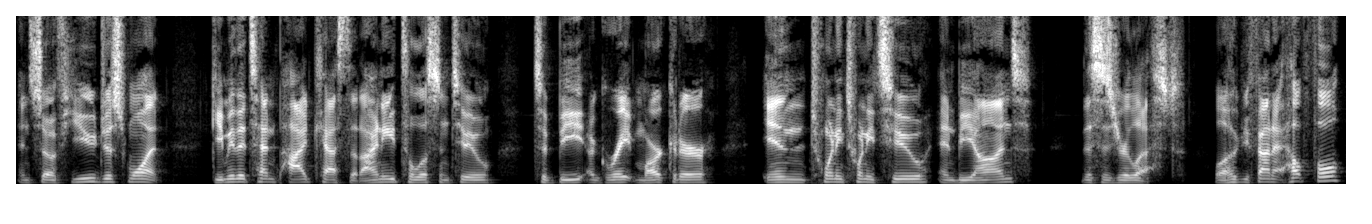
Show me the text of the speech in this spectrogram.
And so if you just want, give me the 10 podcasts that I need to listen to to be a great marketer in 2022 and beyond, this is your list. Well, I hope you found it helpful.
